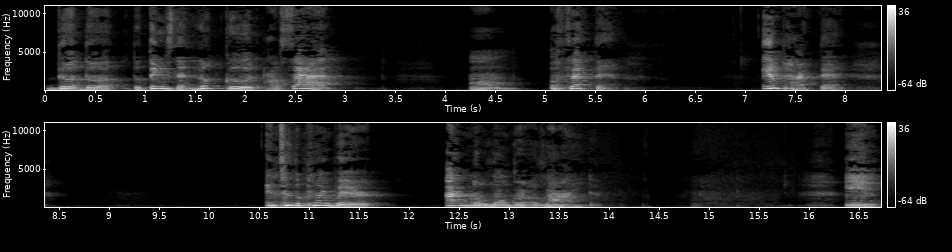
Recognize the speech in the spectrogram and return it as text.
the the the things that look good outside um affect that impact that and to the point where I'm no longer aligned and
